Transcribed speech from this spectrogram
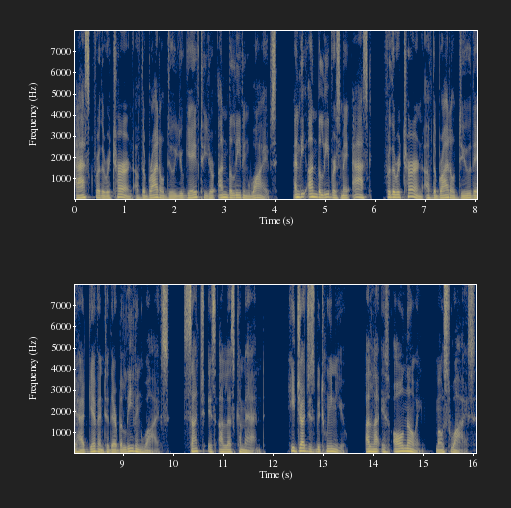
Ask for the return of the bridal due you gave to your unbelieving wives, and the unbelievers may ask for the return of the bridal due they had given to their believing wives. Such is Allah's command. He judges between you. Allah is all knowing, most wise.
